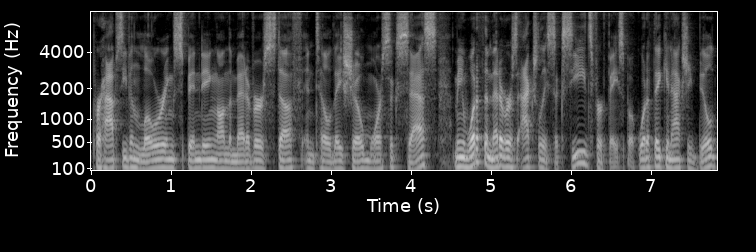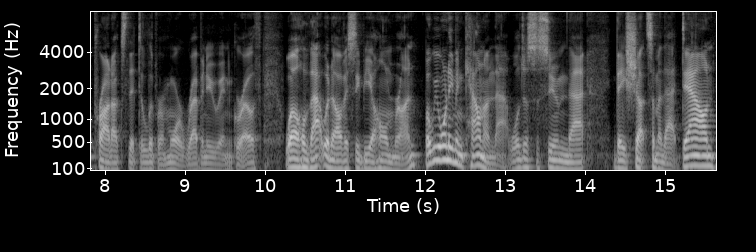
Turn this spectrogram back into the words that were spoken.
perhaps even lowering spending on the metaverse stuff until they show more success. I mean, what if the metaverse actually succeeds for Facebook? What if they can actually build products that deliver more revenue and growth? Well, that would obviously be a home run, but we won't even count on that. We'll just assume that they shut some of that down.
